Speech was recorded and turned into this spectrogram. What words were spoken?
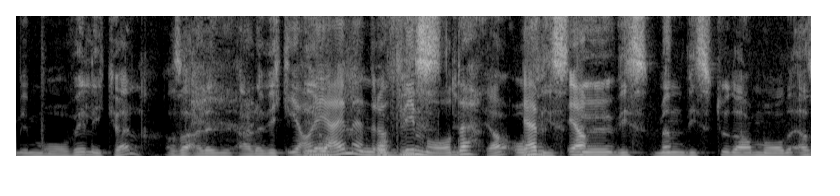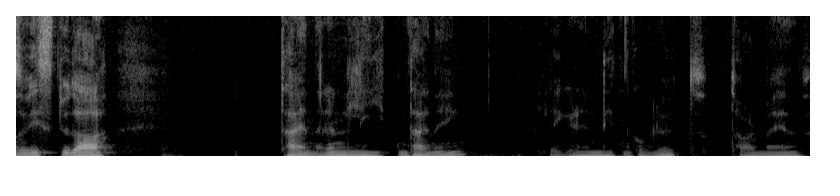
vi må vi likevel? Altså, er, det, er det viktig? Ja, jeg mener at vi må det. Ja, og Jeg- hvis ja. du, hvis, men hvis du da må det altså Hvis du da tegner en liten tegning, legger den en liten konvolutt, tar den med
